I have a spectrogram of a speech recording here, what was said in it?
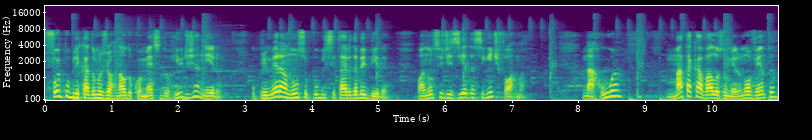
Foi publicado no Jornal do Comércio do Rio de Janeiro o primeiro anúncio publicitário da bebida. O anúncio dizia da seguinte forma: Na rua Mata Cavalos número 90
